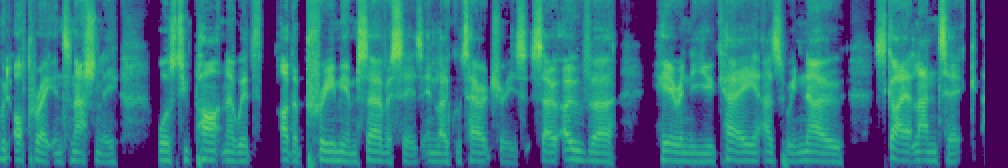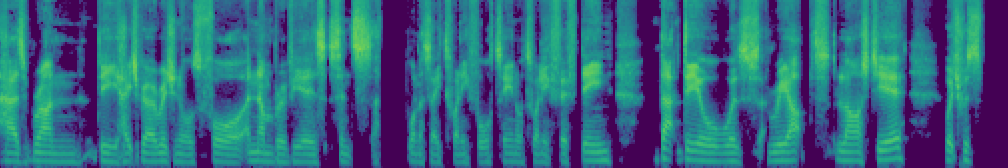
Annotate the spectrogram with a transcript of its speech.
would operate internationally was to partner with other premium services in local territories. So over here in the UK, as we know, Sky Atlantic has run the HBO originals for a number of years since I want to say 2014 or 2015. That deal was re upped last year, which was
